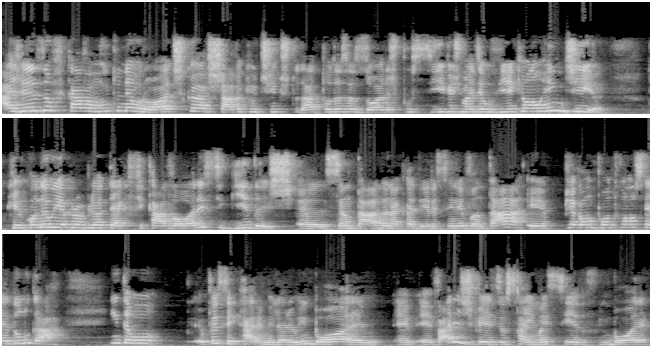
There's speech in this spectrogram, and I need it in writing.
Às vezes eu ficava muito neurótica, achava que eu tinha que estudar todas as horas possíveis, mas eu via que eu não rendia. Porque quando eu ia para a biblioteca e ficava horas seguidas é, sentada na cadeira sem levantar, é, chegava um ponto que eu não saía do lugar. Então eu pensei, cara, é melhor eu ir embora. É, é, várias vezes eu saí mais cedo, fui embora,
